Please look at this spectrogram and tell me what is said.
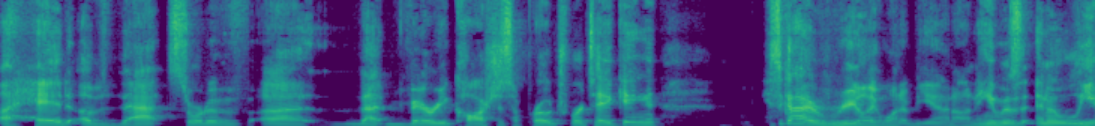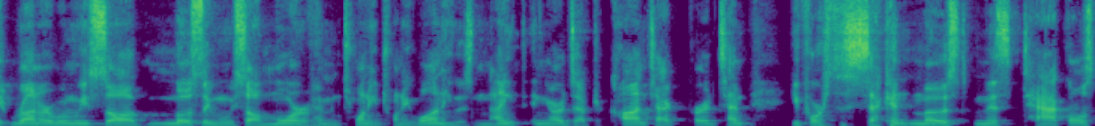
ahead of that sort of uh, that very cautious approach we're taking, he's a guy I really want to be in on. He was an elite runner when we saw, mostly when we saw more of him in 2021. He was ninth in yards after contact per attempt. He forced the second most missed tackles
